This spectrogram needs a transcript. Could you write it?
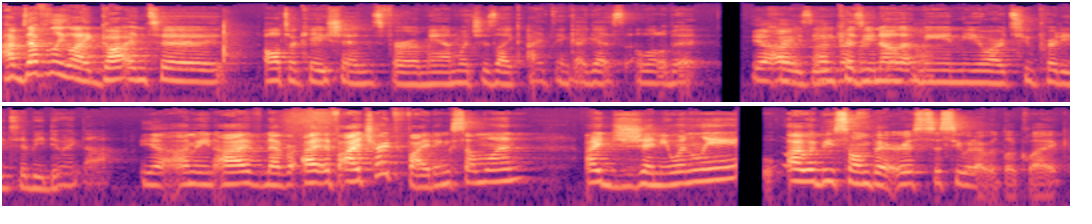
I've definitely like gotten to altercations for a man, which is like I think I guess a little bit Yeah, crazy because you know done that me and you are too pretty to be doing that. Yeah, I mean, I've never. I, if I tried fighting someone, I genuinely, I would be so embarrassed to see what I would look like.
